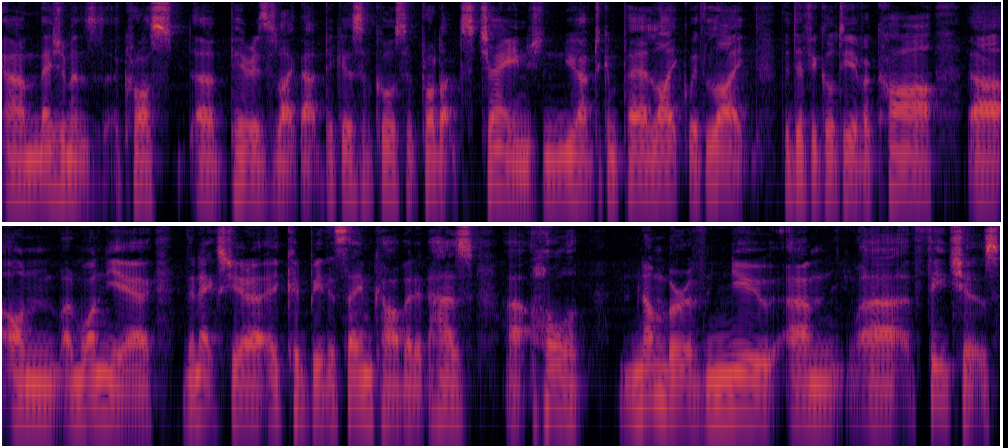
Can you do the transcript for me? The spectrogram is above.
um, measurements across uh, periods like that because, of course, the products change and you have to compare like with like. The difficulty of a car uh, on, on one year, the next year it could be the same car, but it has a whole number of new um, uh, features.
